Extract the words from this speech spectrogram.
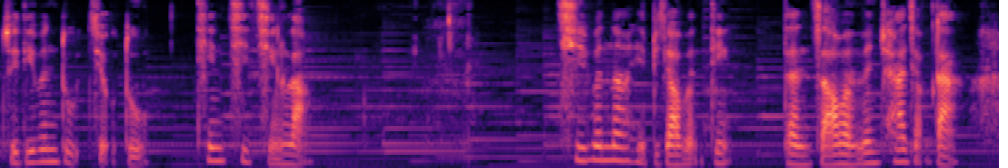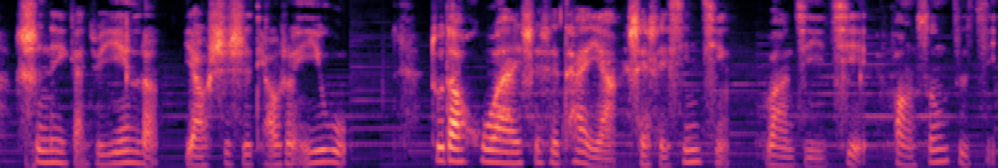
最低温度九度，天气晴朗，气温呢也比较稳定。但早晚温差较大，室内感觉阴冷，要适时调整衣物，多到户外晒晒太阳，晒晒心情，忘记一切，放松自己。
